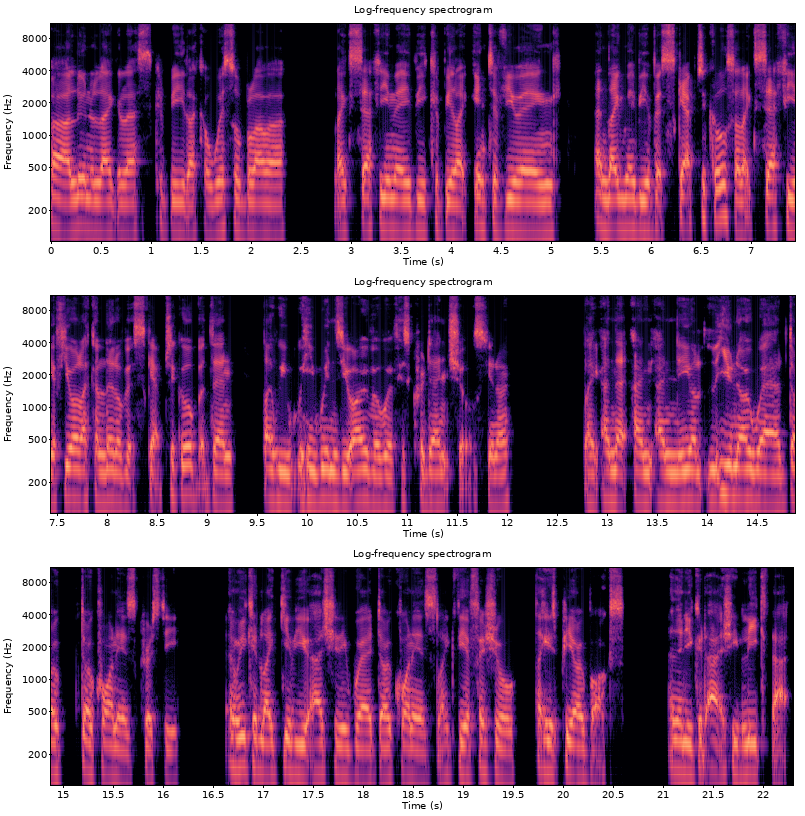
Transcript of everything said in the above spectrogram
uh, Luna Legolas could be like a whistleblower. Like Cephii maybe could be like interviewing and like maybe a bit skeptical. So like Cephii, if you're like a little bit skeptical, but then like we, he wins you over with his credentials, you know, like and that, and and you you know where Do Do Kwon is, Christy, and we could like give you actually where Do Kwon is, like the official like his PO box, and then you could actually leak that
